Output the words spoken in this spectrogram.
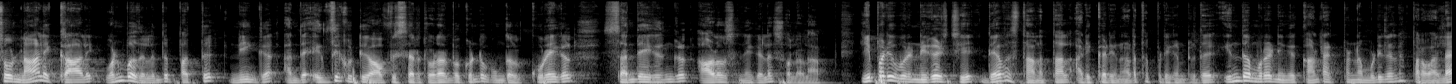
ஸோ நாளை காலை ஒன்பதுலேருந்து பத்து நீங்கள் அந்த எக்ஸிக்யூட்டிவ் ஆஃபீஸர் தொடர்பு கொண்டு உங்கள் குறைகள் சந்தேகங்கள் ஆலோசனைகளை சொல்லலாம். இப்படி ஒரு நிகழ்ச்சி தேவஸ்தானத்தால் அடிக்கடி நடத்தப்படுகின்றது. இந்த முறை நீங்கள் காண்டாக்ட் பண்ண முடியலன்னா பரவாயில்ல.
